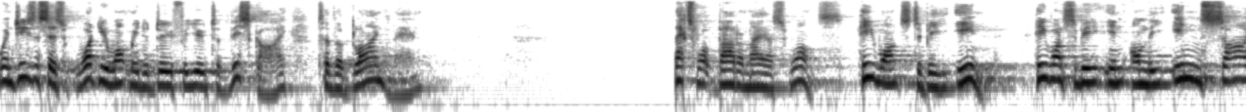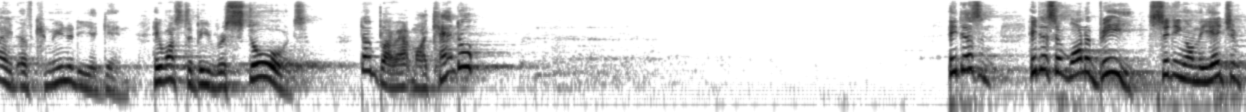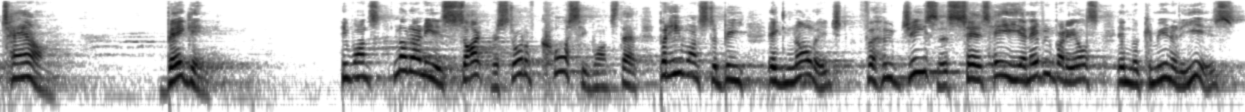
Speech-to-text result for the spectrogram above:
When Jesus says, What do you want me to do for you to this guy, to the blind man? That's what Bartimaeus wants. He wants to be in. He wants to be in on the inside of community again. He wants to be restored. Don't blow out my candle. He doesn't, he doesn't want to be sitting on the edge of town begging. He wants not only his sight restored, of course he wants that, but he wants to be acknowledged for who Jesus says he and everybody else in the community is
